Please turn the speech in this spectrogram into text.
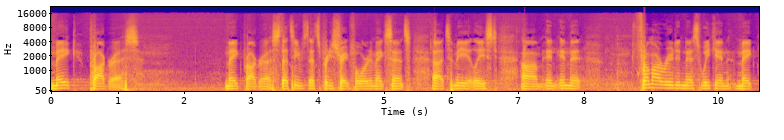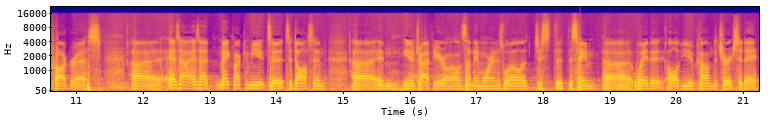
make progress make progress. That seems that's pretty straightforward. It makes sense uh, to me, at least, um, in, in that from our rootedness we can make progress. Uh, as I as I make my commute to, to Dawson uh, and you know drive here on, on, Sunday morning as well, just the, the same uh, way that all of you come to church today.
